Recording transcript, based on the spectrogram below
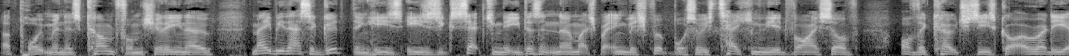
appointment has come from. Cellino, maybe that's a good thing. He's he's accepting that he doesn't know much about English football, so he's taking the advice of of the coaches he's got already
